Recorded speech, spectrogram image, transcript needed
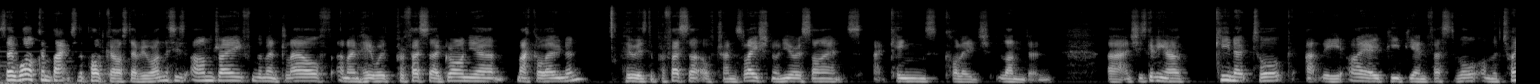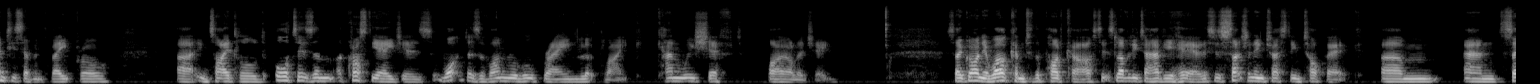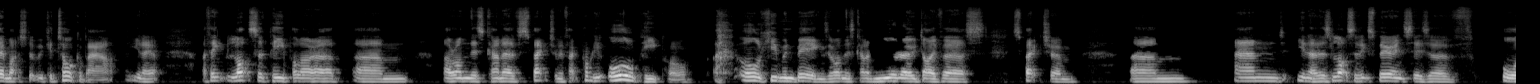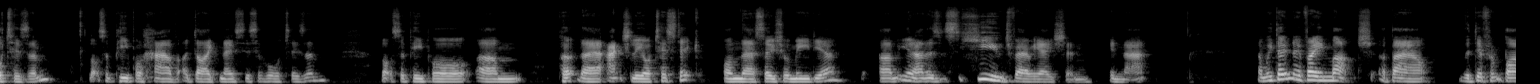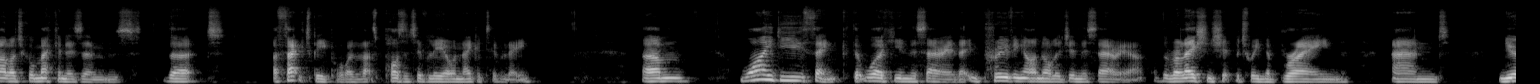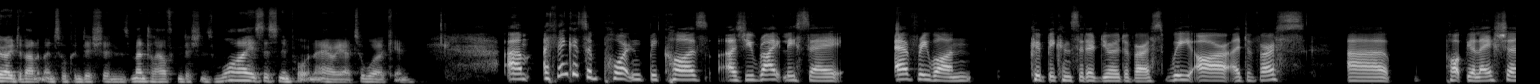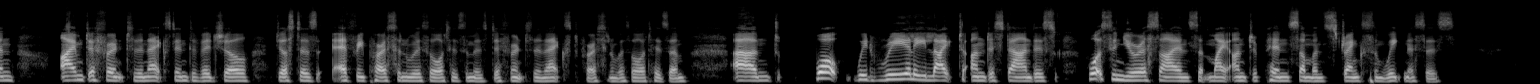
So, welcome back to the podcast, everyone. This is Andre from the Mental Elf, and I'm here with Professor Gráinne McAlonan, who is the Professor of Translational Neuroscience at King's College London. Uh, and she's giving a keynote talk at the IoPPN Festival on the 27th of April, uh, entitled Autism Across the Ages What Does a Vulnerable Brain Look Like? Can We Shift Biology? So, Gráinne, welcome to the podcast. It's lovely to have you here. This is such an interesting topic. Um, and so much that we could talk about. You know, I think lots of people are um, are on this kind of spectrum. In fact, probably all people, all human beings, are on this kind of neurodiverse spectrum. Um, and you know, there's lots of experiences of autism. Lots of people have a diagnosis of autism. Lots of people um, put they're actually autistic on their social media. Um, you know, there's huge variation in that. And we don't know very much about the different biological mechanisms that affect people, whether that's positively or negatively. Um, why do you think that working in this area, that improving our knowledge in this area, the relationship between the brain and neurodevelopmental conditions, mental health conditions, why is this an important area to work in? Um, I think it's important because, as you rightly say, everyone could be considered neurodiverse. We are a diverse uh, population. I'm different to the next individual, just as every person with autism is different to the next person with autism. And what we'd really like to understand is what's the neuroscience that might underpin someone's strengths and weaknesses.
